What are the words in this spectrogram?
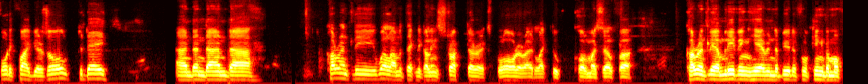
45 years old today, and and and uh, currently, well, I'm a technical instructor, explorer. I'd like to call myself. Uh, currently, I'm living here in the beautiful kingdom of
